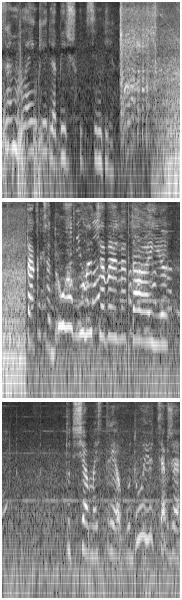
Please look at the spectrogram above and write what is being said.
замаленький для більшої сім'ї. Так, це друга вулиця виглядає. Тут ще майстри будують, це вже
